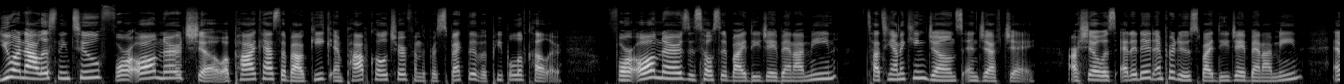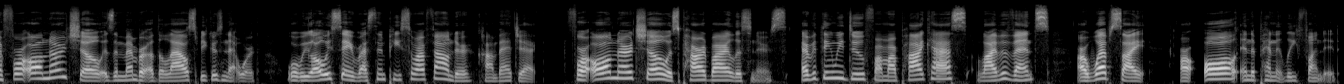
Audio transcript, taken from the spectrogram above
You are now listening to For All Nerds Show, a podcast about geek and pop culture from the perspective of people of color. For All Nerds is hosted by DJ Benhameen, Tatiana King Jones, and Jeff J. Our show is edited and produced by DJ Benhameen, and For All Nerds Show is a member of the Loudspeakers Network, where we always say rest in peace to our founder, Combat Jack. For All Nerds Show is powered by our listeners. Everything we do from our podcasts, live events, our website are all independently funded.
